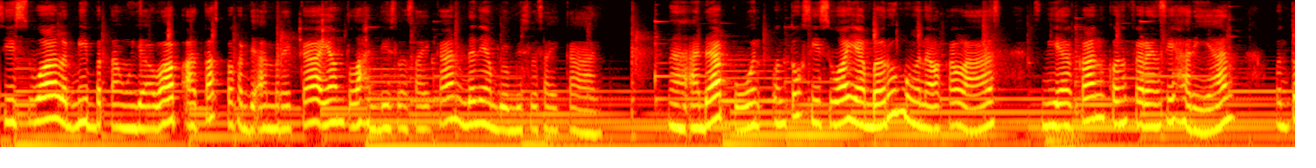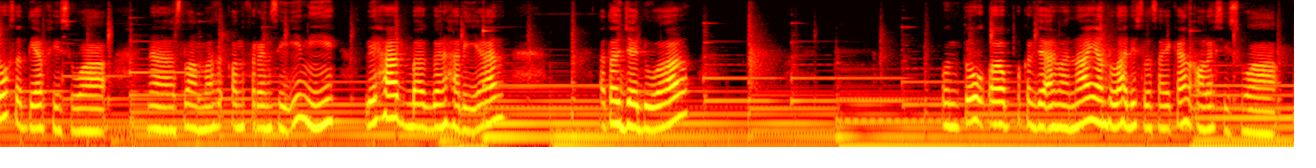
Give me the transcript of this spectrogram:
siswa lebih bertanggung jawab atas pekerjaan mereka yang telah diselesaikan dan yang belum diselesaikan. Nah, adapun untuk siswa yang baru mengenal kelas, sediakan konferensi harian untuk setiap siswa. Nah, selama konferensi ini, lihat bagian harian atau jadwal untuk uh, pekerjaan mana yang telah diselesaikan oleh siswa.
